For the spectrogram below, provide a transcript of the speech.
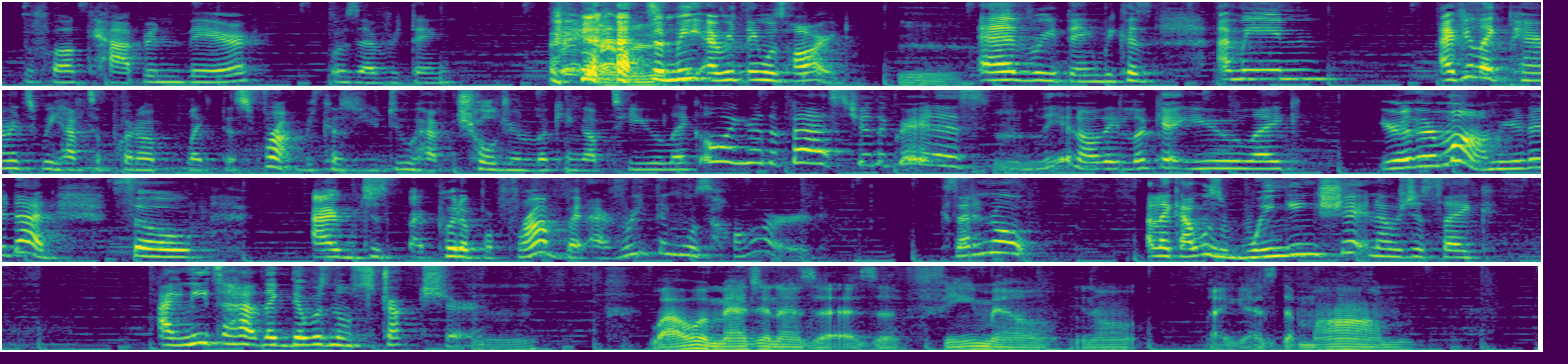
the fuck happened there was everything. to me, everything was hard. Yeah, everything because I mean, I feel like parents we have to put up like this front because you do have children looking up to you like, oh, you're the best, you're the greatest. You know, they look at you like you're their mom, you're their dad. So I just I put up a front, but everything was hard because I don't know, like I was winging shit and I was just like, I need to have like there was no structure. Mm-hmm. Well, I would imagine as a as a female, you know, like as the mom,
